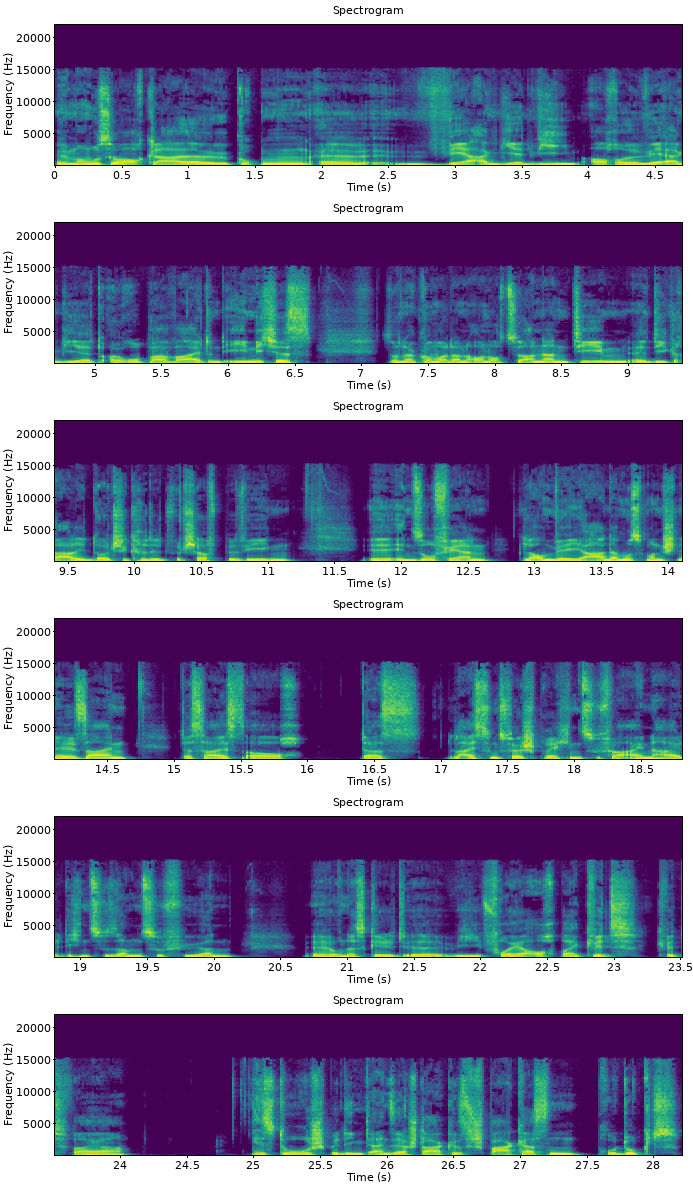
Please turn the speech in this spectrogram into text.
Äh, man muss aber auch klar äh, gucken, äh, wer agiert wie, auch wer agiert europaweit und ähnliches. So, da kommen wir dann auch noch zu anderen Themen, die gerade die deutsche Kreditwirtschaft bewegen. Insofern glauben wir ja, da muss man schnell sein. Das heißt auch, das Leistungsversprechen zu vereinheitlichen, zusammenzuführen. Und das gilt wie vorher auch bei Quid. Quid war ja historisch bedingt ein sehr starkes Sparkassenprodukt.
